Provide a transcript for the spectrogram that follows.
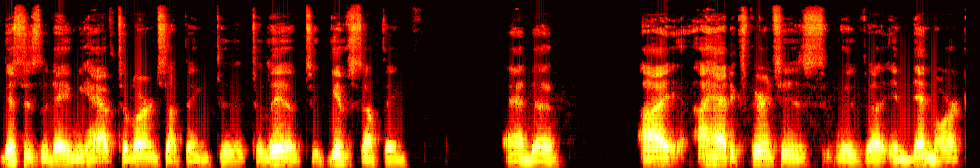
this is the day we have to learn something, to, to live, to give something and uh, I I had experiences with uh, in Denmark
